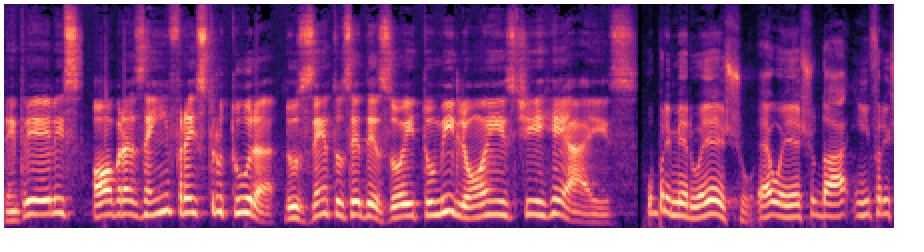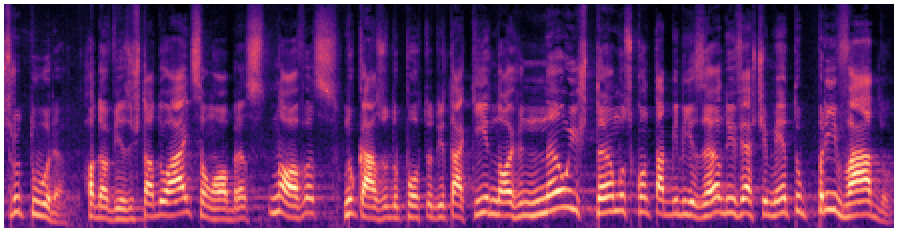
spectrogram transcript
dentre eles obras em infraestrutura, 218 milhões de reais. O primeiro eixo é o eixo da infraestrutura. Rodovias estaduais são obras novas. No caso do Porto do Itaqui, nós não estamos contabilizando investimento privado.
